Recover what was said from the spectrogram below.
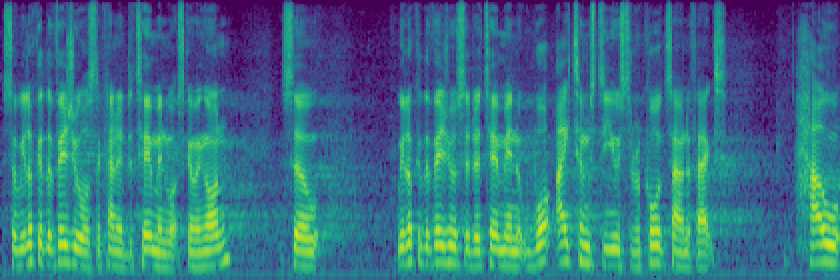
So we look at the visuals to kind of determine what's going on. So we look at the visuals to determine what items to use to record sound effects, how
